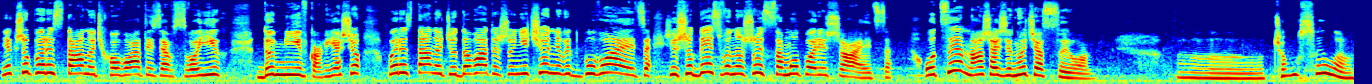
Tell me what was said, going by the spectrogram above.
якщо перестануть ховатися в своїх домівках, якщо перестануть удавати, що нічого не відбувається, і що десь воно щось само порішається. Оце наша жіноча сила. Е, чому сила?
